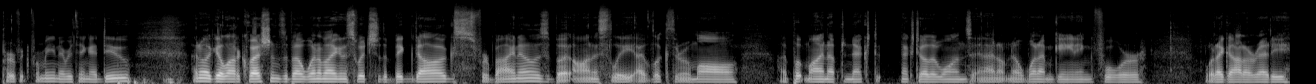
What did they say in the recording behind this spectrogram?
perfect for me and everything I do. I know I get a lot of questions about when am I going to switch to the big dogs for binos, but honestly, I've looked through them all. I put mine up to next next to other ones, and I don't know what I'm gaining for what I got already,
